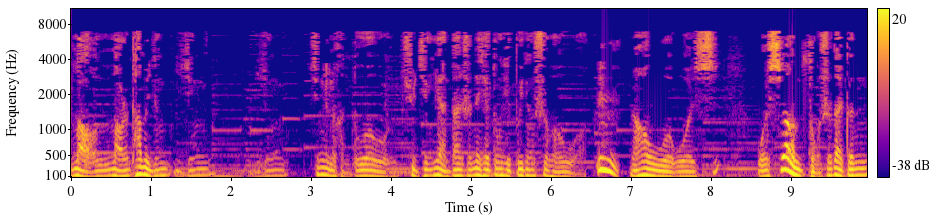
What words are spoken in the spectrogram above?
老老人他们已经已经已经经历了很多我去经验，但是那些东西不一定适合我。嗯然后我我希我希望总是在跟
